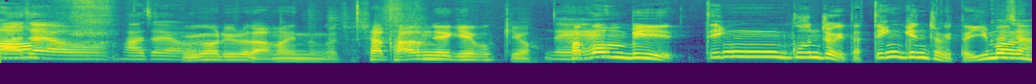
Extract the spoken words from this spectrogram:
맞아. 맞아요, 맞아요. 응어리로 남아 있는 거죠. 자 다음 얘기 해 볼게요. 네. 학원비 띵군 적 있다. 띵긴 적 있다. 이 말은 그죠?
